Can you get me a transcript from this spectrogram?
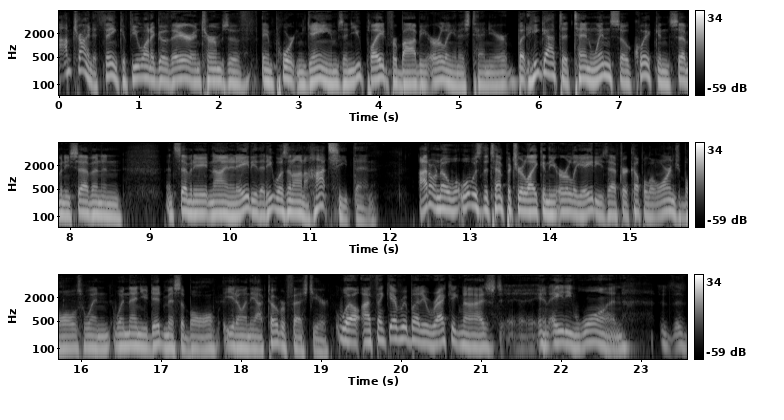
I'm trying to think if you want to go there in terms of important games, and you played for Bobby early in his tenure, but he got to 10 wins so quick in 77 and, and 78, 9, and 80 that he wasn't on a hot seat then. I don't know what, what was the temperature like in the early 80s after a couple of Orange Bowls when, when then you did miss a bowl, you know, in the Oktoberfest year. Well, I think everybody recognized uh, in '81 the,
